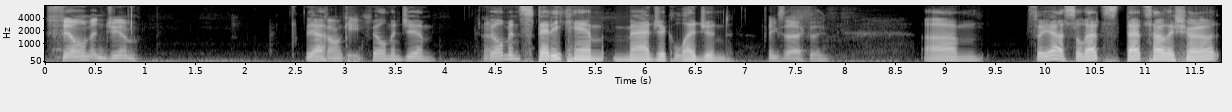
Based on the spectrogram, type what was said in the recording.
film and Jim Yeah. McConkey. Film and Jim. Yeah. Film and Steadicam magic legend. Exactly. Um so yeah, so that's that's how they shut it.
